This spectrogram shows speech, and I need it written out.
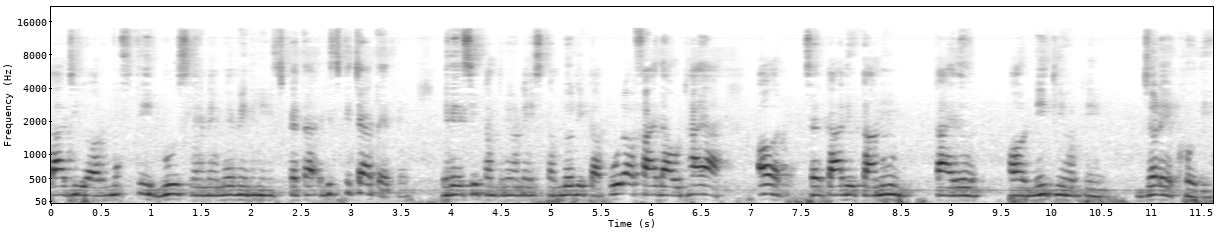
काजी और मुफ्ती घूस लेने में भी नहीं हिचकिचाते थे। विदेशी कंपनियों ने इस कमज़ोरी का पूरा फ़ायदा उठाया और सरकारी कानून, कायदों और नीतियों की जड़ें खो दी।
